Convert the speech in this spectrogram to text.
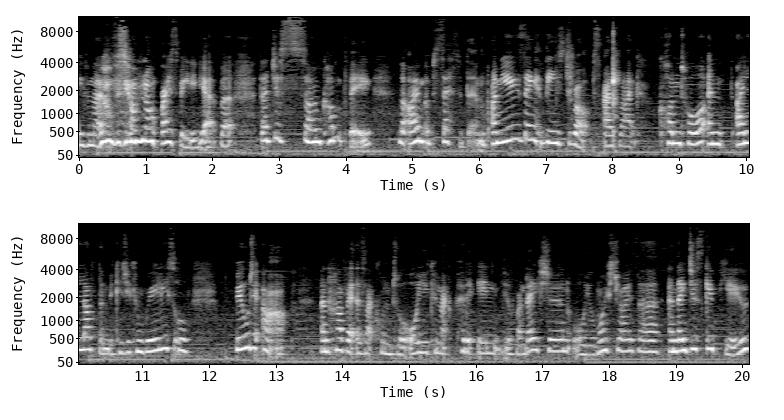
even though obviously I'm not breastfeeding yet but they're just so comfy. Like I'm obsessed with them. I'm using these drops as like contour and I love them because you can really sort of build it up and have it as like contour or you can like put it in your foundation or your moisturizer and they just give you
